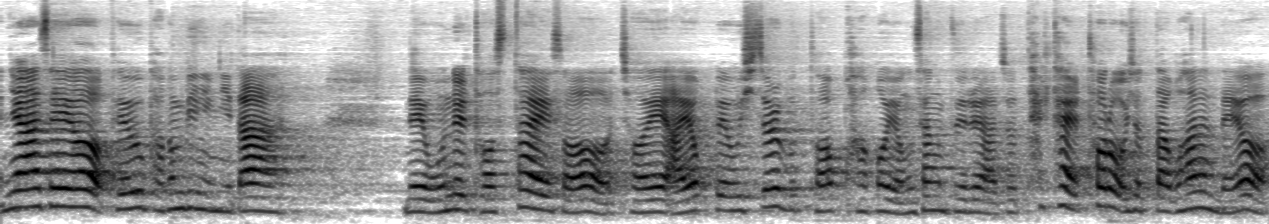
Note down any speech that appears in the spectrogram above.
안녕하세요. 배우 박은빈입니다. 네, 오늘 더스타에서 저의 아역 배우 시절부터 과거 영상들을 아주 탈탈 털어 오셨다고 하는데요.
